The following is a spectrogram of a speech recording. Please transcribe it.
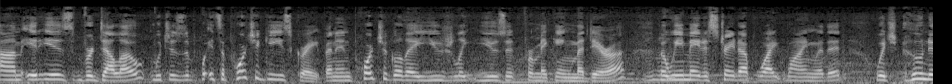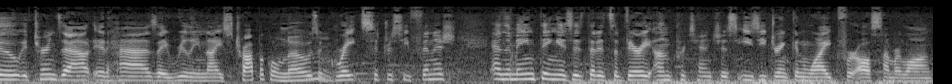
Um, it is Verdelho, which is a, it's a Portuguese grape, and in Portugal they usually use it for making Madeira. But mm-hmm. we made a straight up white wine with it, which who knew? It turns out it has a really nice tropical nose, a mm. great citrusy finish, and the main thing is is that it's a very unpretentious, easy drinking white for all summer long.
